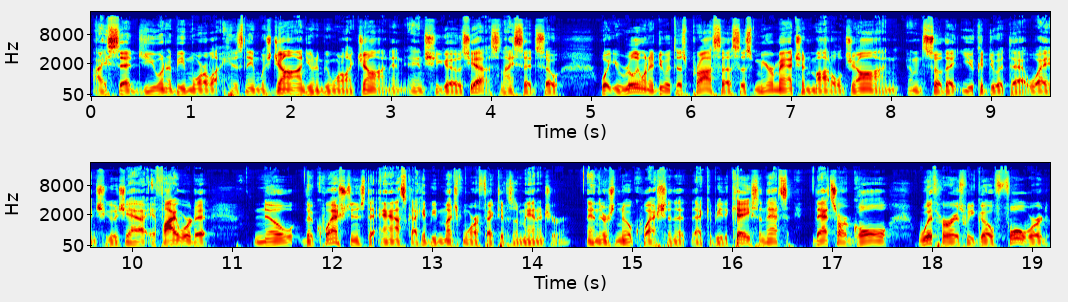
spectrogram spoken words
I said, do you want to be more like, his name was John. Do you want to be more like John? And, and she goes, yes. And I said, so what you really want to do with this process is mirror match and model John. And so that you could do it that way. And she goes, yeah, if I were to know the questions to ask, I can be much more effective as a manager. And there's no question that that could be the case. And that's that's our goal with her as we go forward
